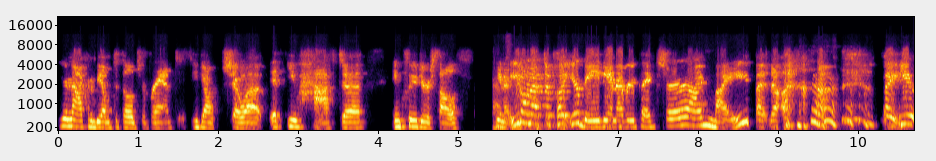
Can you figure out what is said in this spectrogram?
you're not going to be able to build your brand if you don't show up. If you have to include yourself. You know, you don't have to put your baby in every picture. I might, but no. but you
